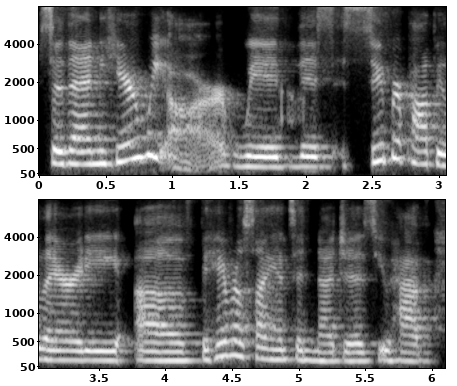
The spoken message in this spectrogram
So then here we are with this super popularity of behavioral science and nudges. You have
